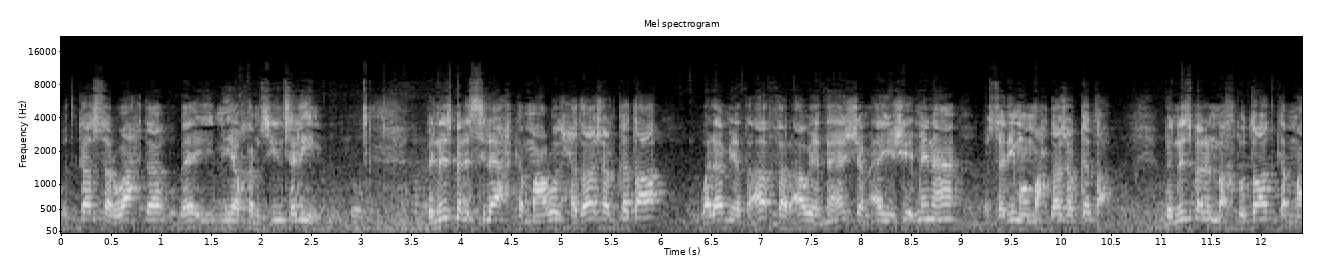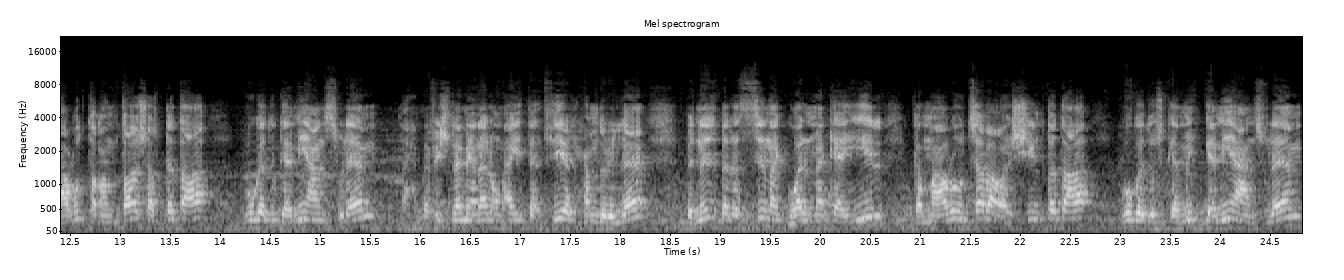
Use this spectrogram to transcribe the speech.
وتكسر واحدة وباقي 150 سليم. بالنسبة للسلاح كان معروض 11 قطعة ولم يتأثر أو يتهشم أي شيء منها والسليم هم 11 قطعة. بالنسبة للمخطوطات كان معروض 18 قطعة وجدوا جميعا سلام. ما فيش لم ينالهم أي تأثير الحمد لله. بالنسبة للصنج والمكاييل كان معروض 27 قطعة وجدوا جميعا سلام.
